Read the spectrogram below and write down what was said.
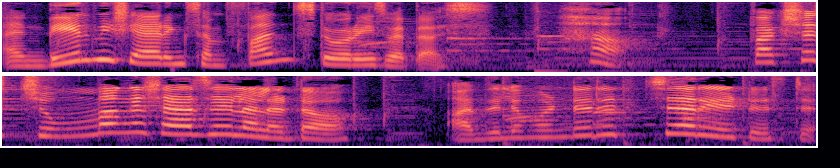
and they'll be sharing some fun stories with us ഹാ പക്ഷെ ചുമ്മാ അങ്ങ് ഷെയർ ചെയ്യില്ലല്ലോ കേട്ടോ അതിലുമുണ്ട് ഒരു ചെറിയ ട്വിസ്റ്റ്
